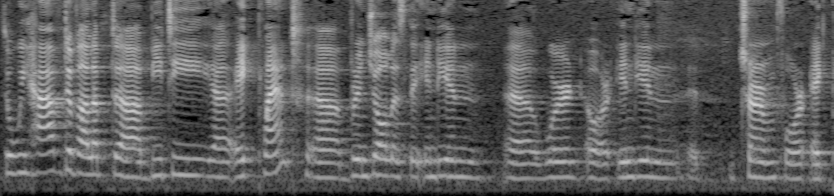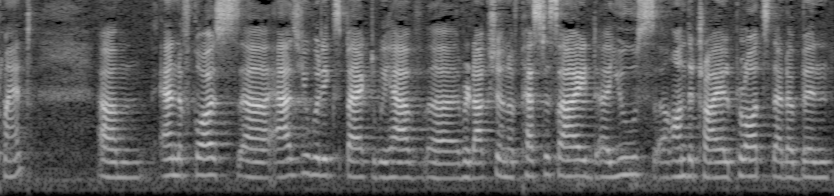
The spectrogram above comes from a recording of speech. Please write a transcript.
So we have developed uh, BT eggplant. Uh, brinjal is the Indian uh, word or Indian uh, term for eggplant. Um, and of course, uh, as you would expect, we have a reduction of pesticide uh, use on the trial plots that have been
